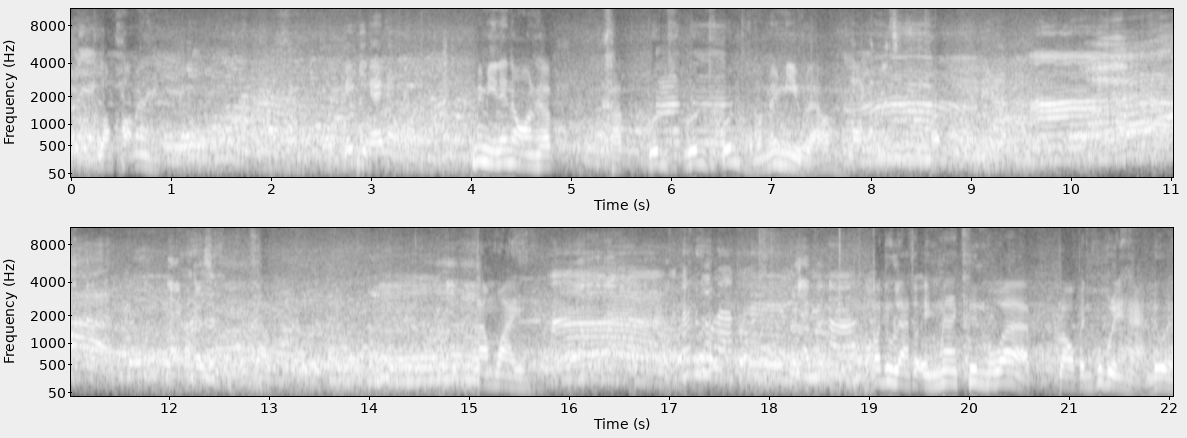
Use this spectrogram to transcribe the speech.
อะไรอย่างเงี้ยลองเคาะไหมไม่มีแน่นอน ไม่มีแน่นอนครับครับ รุ่นรุ่นรุ่นผมมันไม่มีอยู่แล้วหลอกธรรมชาติครับอ่าหลอ กธรรมชาติครับตามวัยอ่าแต่ก็ดูแลตัวเองใช่ไหมคะก็ดูแลตัวเองมากขึ้น เพราะว่าเราเป็นผู้บริหารด้วย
